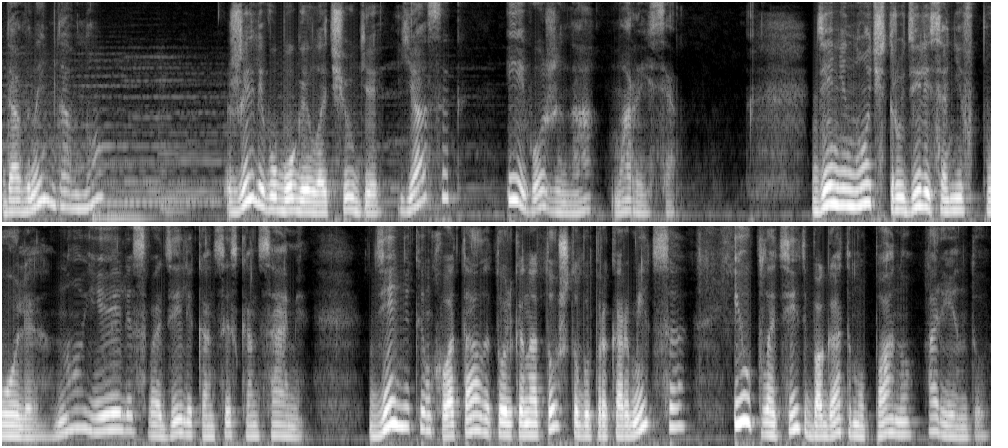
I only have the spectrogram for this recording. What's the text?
Давным-давно жили в убогой лачуге Ясык и его жена Марыся. День и ночь трудились они в поле, но еле сводили концы с концами. Денег им хватало только на то, чтобы прокормиться и уплатить богатому пану аренду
